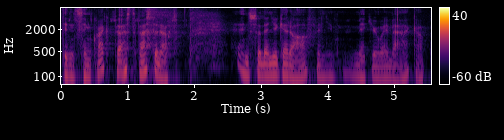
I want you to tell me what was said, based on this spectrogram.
didn't sink quite fast, fast enough. And so then you get off and you make your way back up.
